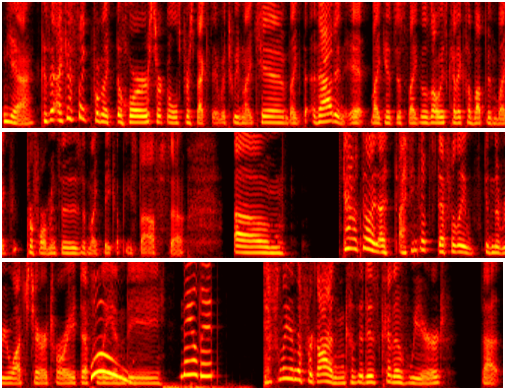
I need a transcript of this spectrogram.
yeah because I guess like from like the horror circles perspective between like him like th- that and it like it just like those always kind of come up in like performances and like makeupy stuff so um yeah no I I think that's definitely in the rewatch territory definitely in the Nailed it. definitely in the forgotten because it is kind of weird that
